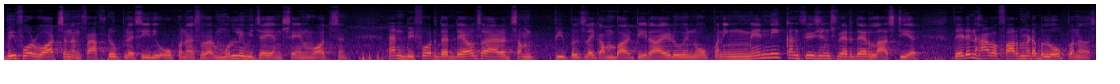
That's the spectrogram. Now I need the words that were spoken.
Before Watson and Faf du Plessis, the openers were Murli Vijay and Shane Watson. And before that, they also added some peoples like Ambati Rayudu in opening. Many confusions were there last year. They didn't have a formidable openers.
